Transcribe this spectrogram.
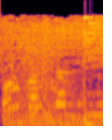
Por parte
